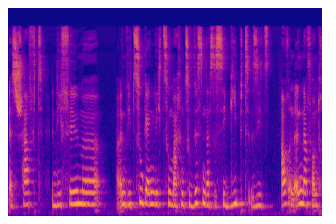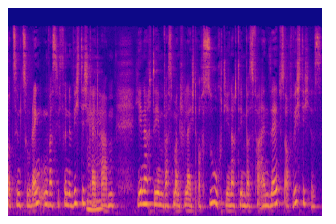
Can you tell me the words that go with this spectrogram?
es schafft, die Filme irgendwie zugänglich zu machen, zu wissen, dass es sie gibt, sie auch in irgendeiner Form trotzdem zu ranken, was sie für eine Wichtigkeit mhm. haben, je nachdem, was man vielleicht auch sucht, je nachdem, was für einen selbst auch wichtig ist.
